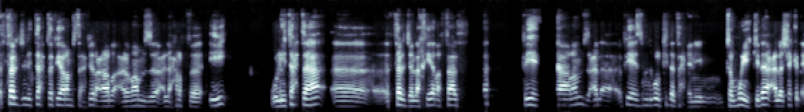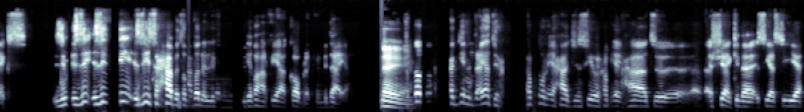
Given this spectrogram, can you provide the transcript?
الثلج اللي تحته فيها رمز تحفير على على رمز على حرف A. واللي تحتها الثلج الأخيرة الثالثة فيها رمز على فيها زي ما تقول كذا يعني تمويه كذا على شكل X زي زي زي, زي سحابة الظل اللي اللي ظهر فيها كوبريك في البداية. إيه. حقين الدعايات يحطون إيحاءات جنسية ويحطون إيحاءات آه، أشياء كذا سياسية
